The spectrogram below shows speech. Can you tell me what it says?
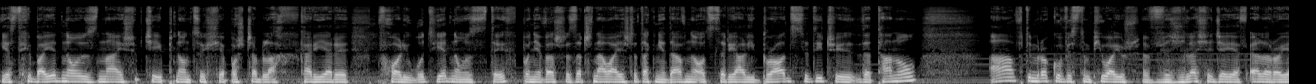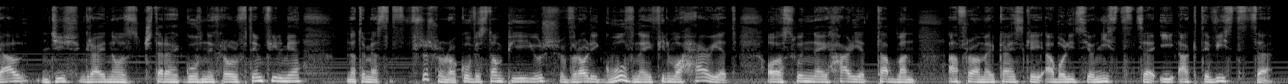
jest chyba jedną z najszybciej pnących się po szczeblach kariery w Hollywood. Jedną z tych, ponieważ zaczynała jeszcze tak niedawno od seriali Broad City czy The Tunnel, a w tym roku wystąpiła już w Źle się dzieje w El Royale. Dziś gra jedną z czterech głównych ról w tym filmie, natomiast w przyszłym roku wystąpi już w roli głównej filmu Harriet o słynnej Harriet Tubman, afroamerykańskiej abolicjonistce i aktywistce.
